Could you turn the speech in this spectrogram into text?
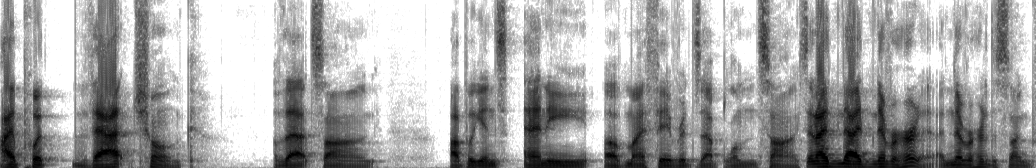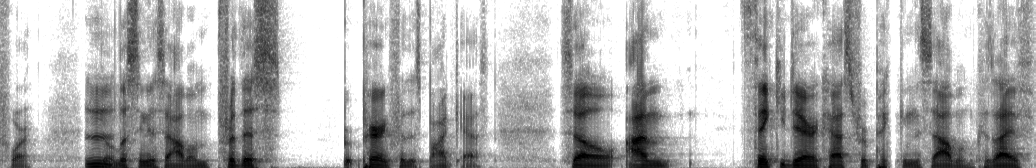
I put that chunk of that song up against any of my favorite Zeppelin songs. And I'd, I'd never heard it. I'd never heard the song before. you know, Mm. listening to this album for this preparing for this podcast. So I'm thank you Derek Hess for picking this album because I've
